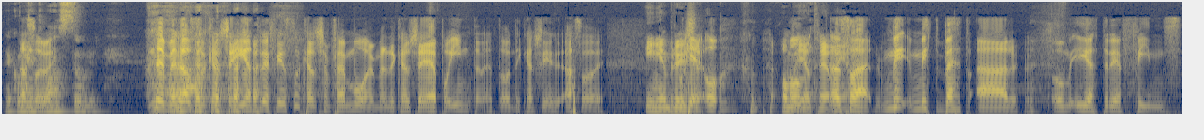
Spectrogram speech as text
Det kommer alltså, inte vara en stor. Nej men alltså kanske E3 finns om kanske fem år men det kanske är på internet och det kanske alltså Ingen bryr sig okay, om, om E3 längre. Så här, mitt bett är om E3 finns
